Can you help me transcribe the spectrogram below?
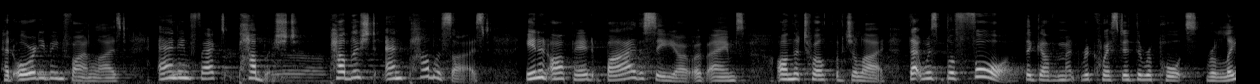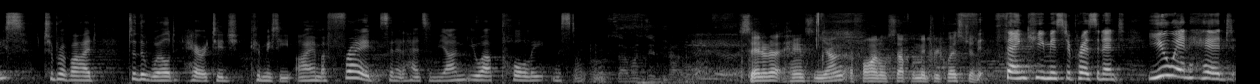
had already been finalised and, in fact, published, published and publicised in an op-ed by the CEO of AIMS on the 12th of July. That was before the government requested the report's release to provide to the World Heritage Committee. I am afraid, Senator Hanson-Young, you are poorly mistaken. Senator Hanson-Young, a final supplementary question. Thank you, Mr President. UN head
